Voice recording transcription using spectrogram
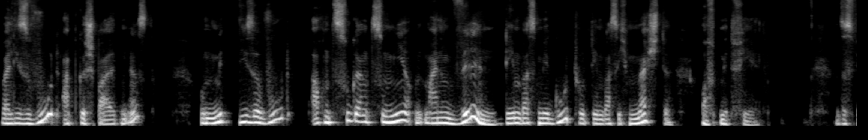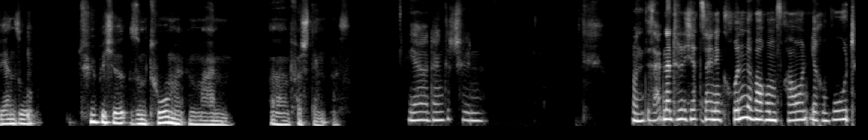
weil diese Wut abgespalten ist und mit dieser Wut auch ein Zugang zu mir und meinem Willen, dem, was mir gut tut, dem, was ich möchte, oft mitfehlt. Also das wären so typische Symptome in meinem äh, Verständnis. Ja, danke schön. Und es hat natürlich jetzt seine Gründe, warum Frauen ihre Wut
